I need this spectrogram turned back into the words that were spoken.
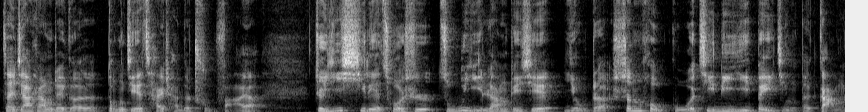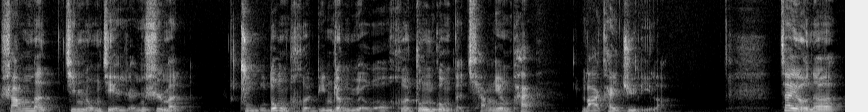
再加上这个冻结财产的处罚呀，这一系列措施足以让这些有着深厚国际利益背景的港商们、金融界人士们主动和林郑月娥和中共的强硬派。拉开距离了。再有呢，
